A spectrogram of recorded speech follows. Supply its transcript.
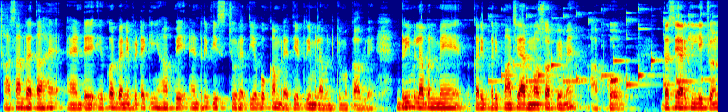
आसान रहता है। एंड एक और बेनिफिट है कि यहाँ पे एंट्री फ़ीस जो रहती है वो कम रहती है ड्रीम इलेवन के मुकाबले। ड्रीम इलेवन में करीब करीब पाँच हज़ार नौ सौ रुपये में आपको दस हज़ार की लीग ज्वाइन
